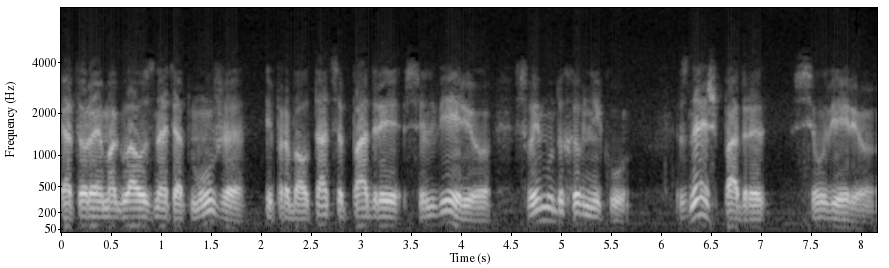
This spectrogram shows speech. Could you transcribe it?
которая могла узнать от мужа и проболтаться падре Сильверио, своему духовнику. Знаешь, падре Сильверио,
